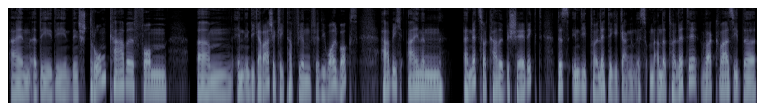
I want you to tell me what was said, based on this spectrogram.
ein äh, die die den Stromkabel vom ähm, in, in die Garage geklickt habe für, für die Wallbox, habe ich einen ein Netzwerkkabel beschädigt, das in die Toilette gegangen ist. Und an der Toilette war quasi der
